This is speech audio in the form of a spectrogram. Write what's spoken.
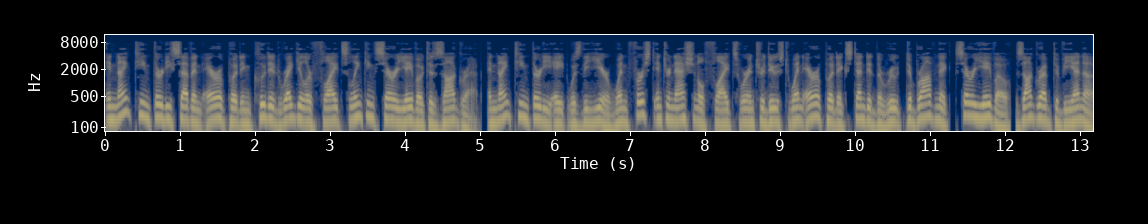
In 1937 Aeroput included regular flights linking Sarajevo to Zagreb, and 1938 was the year when first international flights were introduced when Aeroput extended the route Dubrovnik, Sarajevo, Zagreb to Vienna,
